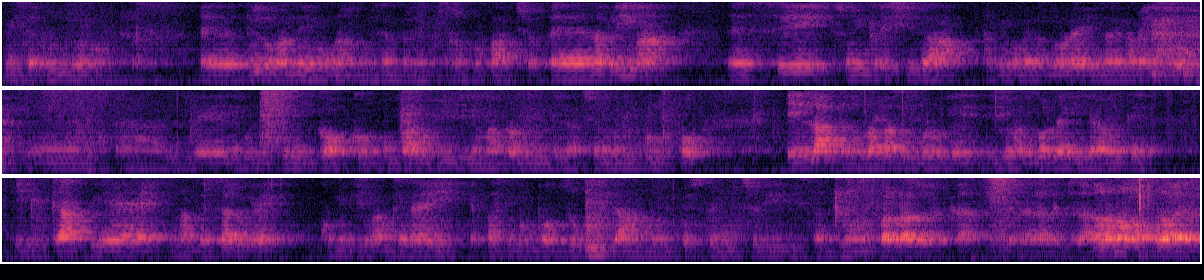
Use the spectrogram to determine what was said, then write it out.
Mister, buongiorno. Eh, due domande in una, come sempre purtroppo faccio. Eh, la prima, eh, se sono in crescita, almeno vedendo lei in allenamento, mh, eh, le, le, condizioni di cocco, non parlo fisiche ma proprio di integrazione con il gruppo, e l'altra sulla base di quello che dicevano i colleghi, chiaramente il Carpi è un avversario che come diceva anche lei, è partito un po' zoppicando in questo inizio di, di stagione. Ho parlato del calcio generalizzato. No, no, no, però è,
